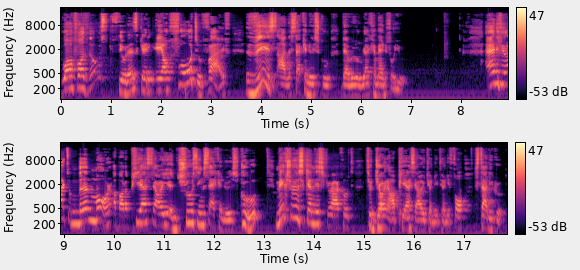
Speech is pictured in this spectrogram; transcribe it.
While for those students getting AL 4 to 5, these are the secondary school that we will recommend for you. And if you'd like to learn more about a PSLE and choosing secondary school, make sure you scan this QR code to join our PSLE 2024 study group.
